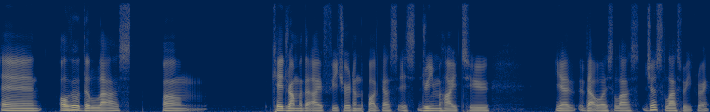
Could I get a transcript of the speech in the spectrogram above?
and although the last um K drama that I featured on the podcast is Dream High 2. Yeah, that was last just last week, right?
